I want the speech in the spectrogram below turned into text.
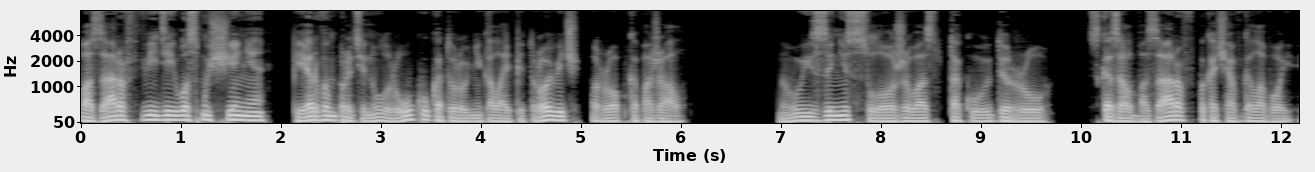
Базаров, видя его смущение, Первым протянул руку, которую Николай Петрович робко пожал. «Ну и занесло же вас в такую дыру», — сказал Базаров, покачав головой.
